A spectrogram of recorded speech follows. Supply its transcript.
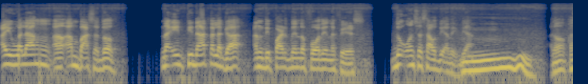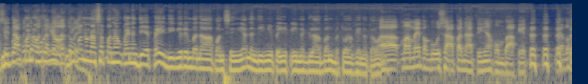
ay walang ah, ambassador na in- tinatalaga ang Department of Foreign Affairs doon sa Saudi Arabia. Mhm. Ano? Kasi Di ba dapat panahon nyo, na to di ba eh. nung nasa panahon kayo ng DFA, hindi nyo rin ba napansin yan? Hindi nyo pa pinaglaban, ba't walang kinatawan? Ah, mamaya pag-uusapan natin yan kung bakit. Pero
